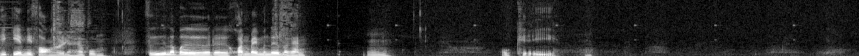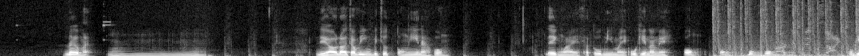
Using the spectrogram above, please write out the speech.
ที่เกมที่สองเลยนะครับผม ซื้อระเบิดเออควันไปเหมือนเดิมแล้วกัน อืม โอเคเริ่มฮะอืม เดี๋ยวเราจะวิ่งไปจุดตรงนี้นะครับผม เล็งไว้ศัตรูมีไหมโอเคนั่นไงป้งป้งป้งป้งป้งโอเค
